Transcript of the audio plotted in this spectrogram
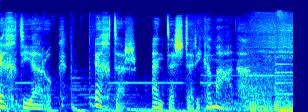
اختيارك. اختر أن تشترك معنا.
